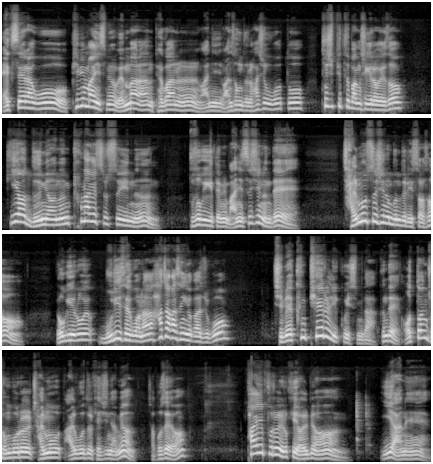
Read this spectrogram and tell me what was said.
엑셀하고 PV만 있으면 웬만한 배관을 많이 완성들을 하시고 또 푸시피트 방식이라고 해서 끼어 넣으면은 편하게 쓸 수 있는 부속이기 때문에 많이 쓰시는데 잘못 쓰시는 분들이 있어서 여기로 물이 새거나 하자가 생겨가지고 집에 큰 피해를 입고 있습니다. 근데 어떤 정보를 잘못 알고들 계시냐면 자 보세요. 파이프를 이렇게 열면 이 안에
